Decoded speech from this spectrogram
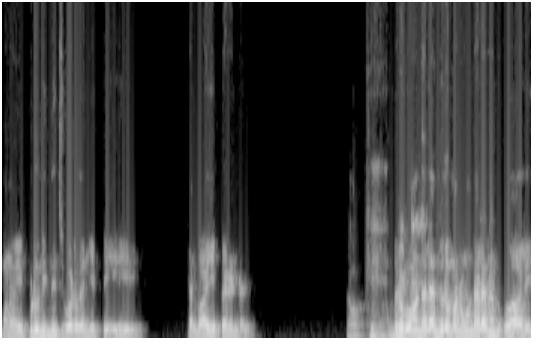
మనం ఎప్పుడూ నిందించకూడదు అని చెప్పి చాలా బాగా చెప్పారండి అది. ఓకే. అందరూ బాగుండాలి అందులో మనం ఉండాలని అనుకోవాలి.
